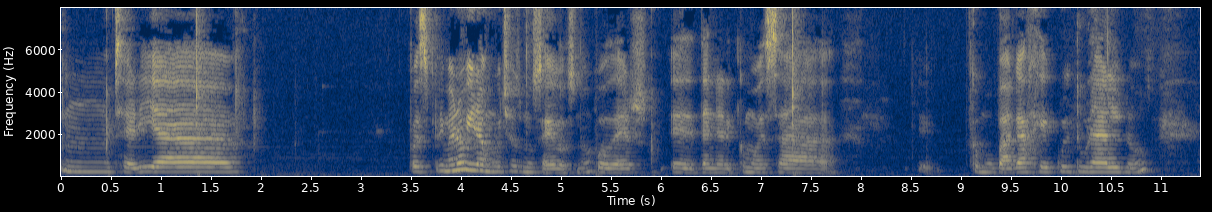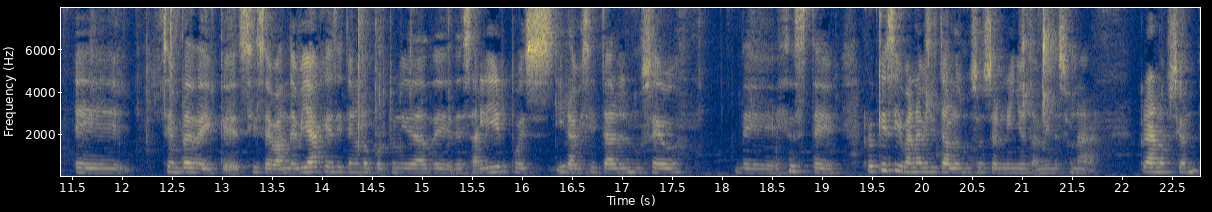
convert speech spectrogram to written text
mm, sería pues primero ir a muchos museos, ¿no? Poder eh, tener como esa, como bagaje cultural, ¿no? Eh, siempre de que si se van de viaje, si tienen la oportunidad de, salir, pues ir a visitar el museo de este, creo que si van a visitar los museos del niño también es una gran opción,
